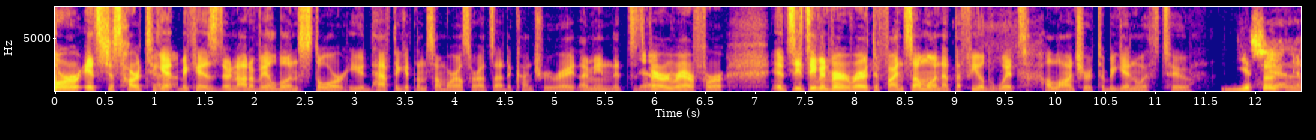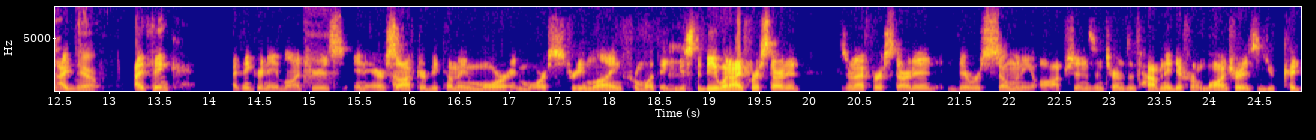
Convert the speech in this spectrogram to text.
Mm-hmm. or it's just hard to Yeah. get because they're not available in store. You'd have to get them somewhere else or outside the country, right? I mean, it's, it's Yeah. very rare for it's it's even very rare to find someone at the field with a launcher to begin with, too. Yeah, so Yeah. I Yeah. I think I think grenade launchers in airsoft are becoming more and more streamlined from what they Mhm. used to be when I first started. Because when I first started, there were so many options in terms of how many different launchers you could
